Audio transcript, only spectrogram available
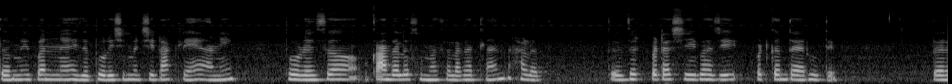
तर मी पण ह्याच्यात थोडीशी मिरची टाकली आहे आणि थोडंसं कांदा लसूण मसाला घातला आणि हळद. तर झटपट अशी भाजी पटकन तयार होते. तर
